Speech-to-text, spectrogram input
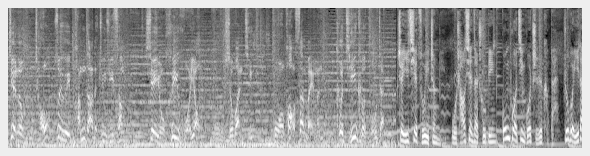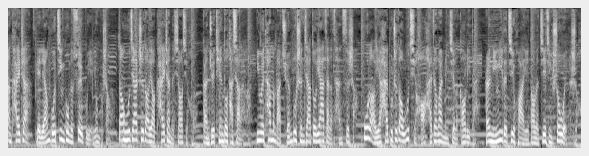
建了五朝最为庞大的军需仓，现有黑火药五十万斤。火炮三百门，可即刻投战。这一切足以证明，五朝现在出兵攻破晋国指日可待。如果一旦开战，给梁国进贡的碎布也用不上了。当乌家知道要开战的消息后，感觉天都塌下来了，因为他们把全部身家都压在了蚕丝上。乌老爷还不知道乌启豪还在外面借了高利贷，而宁毅的计划也到了接近收尾的时候。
